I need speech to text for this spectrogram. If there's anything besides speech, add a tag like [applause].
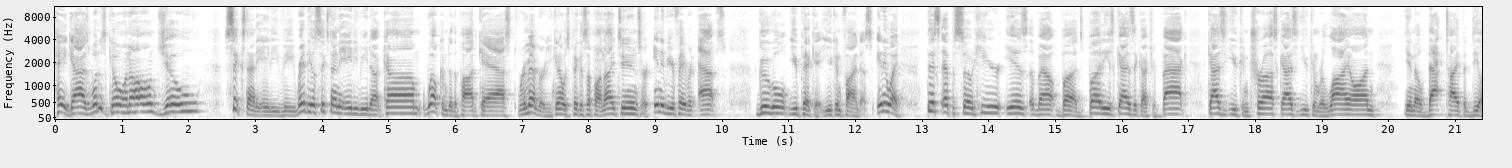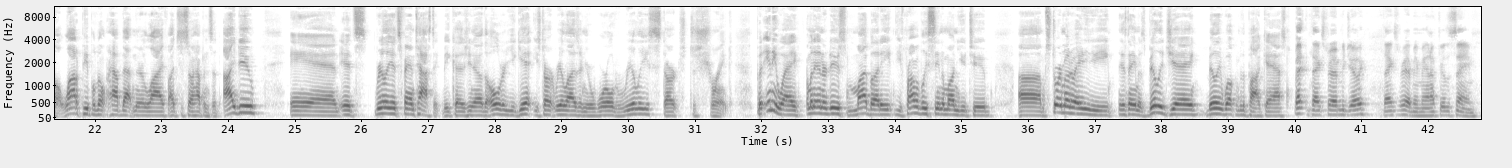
Hey guys, what is going on? Joe 690ADV, radio690ADV.com. Welcome to the podcast. Remember, you can always pick us up on iTunes or any of your favorite apps. Google, you pick it. You can find us. Anyway, this episode here is about buds, buddies, guys that got your back, guys that you can trust, guys that you can rely on, you know, that type of deal. A lot of people don't have that in their life. It just so happens that I do and it's really it's fantastic because you know the older you get you start realizing your world really starts to shrink. But anyway i'm going to introduce my buddy. You've probably seen him on youtube. Um, storymoto ADV. his name is billy j. Billy welcome to the podcast. Thanks for having me joey. Thanks for having me man. I feel the same.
